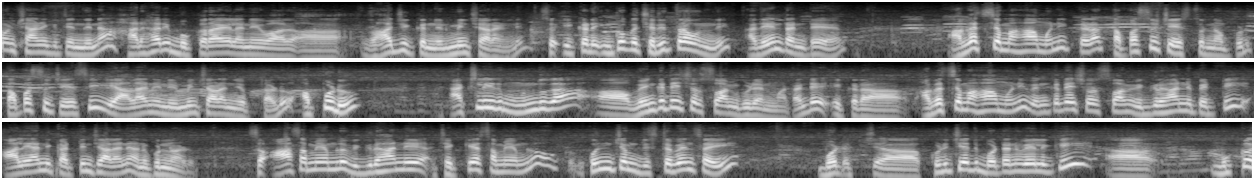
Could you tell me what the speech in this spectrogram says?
వంశానికి చెందిన హర్హరి బుక్కరాయలు అనే వారు రాజు ఇక్కడ నిర్మించారండి. సో ఇక్కడ ఇంకొక చరిత్ర ఉంది. అదేంటంటే అగస్త్య మహాముని ఇక్కడ తపస్సు చేస్తున్నప్పుడు తపస్సు చేసి ఈ ఆలయాన్ని నిర్మించాడని చెప్తాడు. అప్పుడు యాక్చువల్లీ ఇది ముందుగా వెంకటేశ్వర స్వామి గుడి అనమాట అంటే ఇక్కడ అగస్త్య మహాముని వెంకటేశ్వర స్వామి విగ్రహాన్ని పెట్టి ఆలయాన్ని కట్టించాలని అనుకున్నాడు. సో ఆ సమయంలో విగ్రహాన్ని చెక్కే సమయంలో కొంచెం డిస్టర్బెన్స్ అయ్యి బొట కుడి చేతి బొటన వేలికి ముక్క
